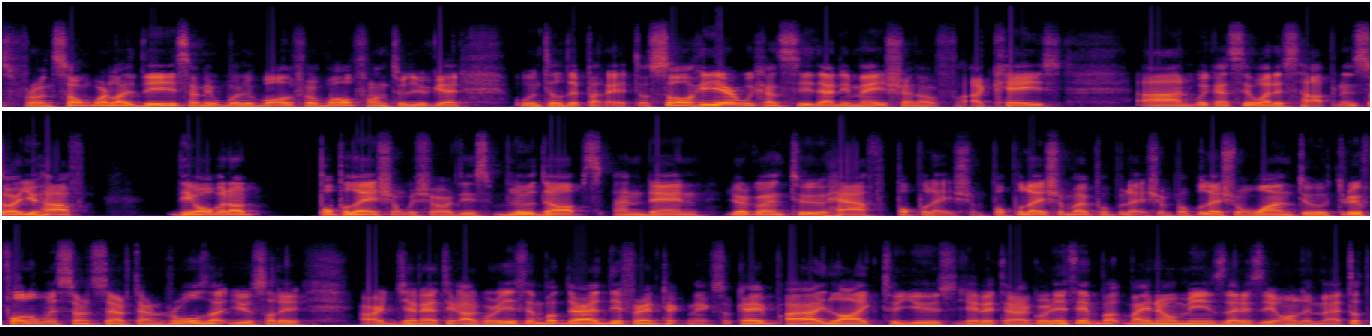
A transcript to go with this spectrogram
from somewhere like this and it will evolve, evolve until you get until the Pareto. So here we can see the animation of a case and we can see what is happening. So you have the overall population, which are these blue dots, and then you're going to have population, population by population, population one, two, three, following some certain rules that usually are genetic algorithm, but there are different techniques, okay? I like to use genetic algorithm, but by no means that is the only method.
